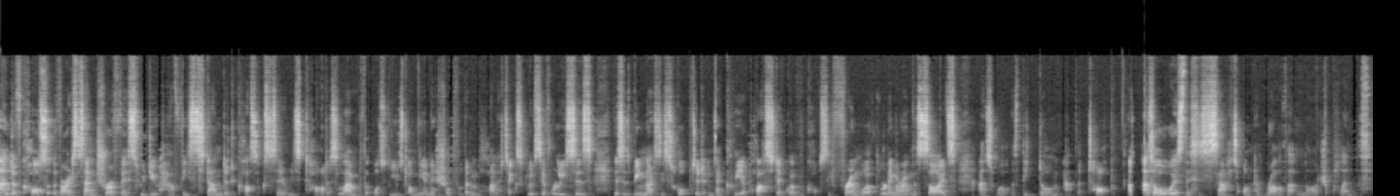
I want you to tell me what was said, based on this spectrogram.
And of course at the very centre of this we do have the standard Classic Series TARDIS lamp that was used on the initial Forbidden Planet exclusive releases. This has been nicely sculpted into clear plastic with of course the framework running around the sides as well as the dome at the top. As always this is sat on a rather large plinth.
